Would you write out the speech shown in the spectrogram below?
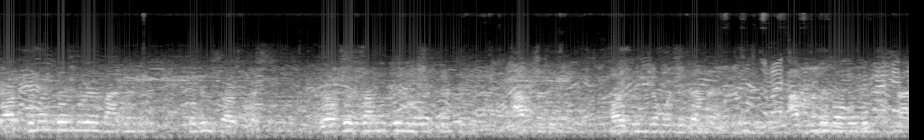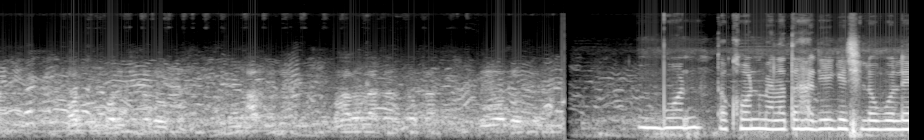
বর্তমান জঙ্গলের বাজারে খুবই সস্তা আপনাদের ভালো লাগার দোকান বোন তখন মেলাতে হারিয়ে গেছিল বলে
